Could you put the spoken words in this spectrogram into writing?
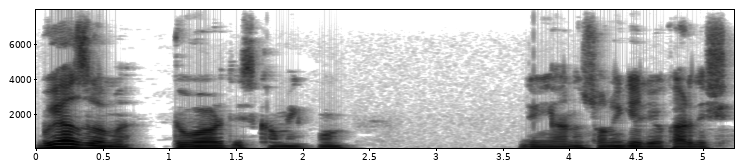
Bu yazılı mı? The world is coming on. Dünyanın sonu geliyor kardeş.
